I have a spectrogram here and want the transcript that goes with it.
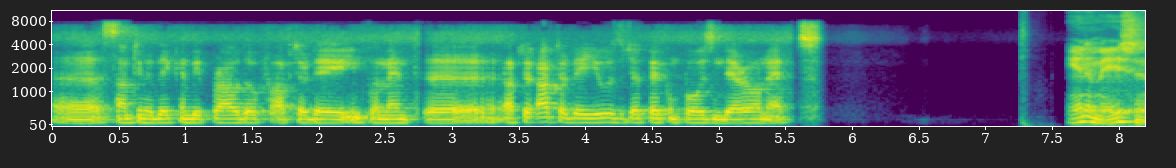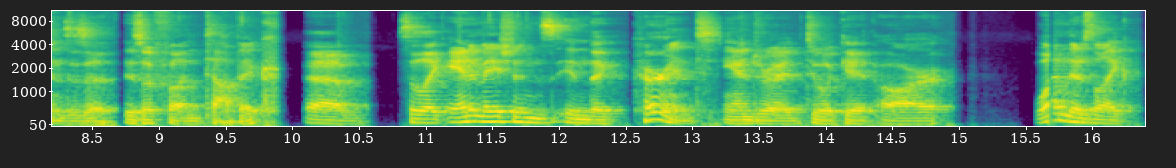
uh, something that they can be proud of after they implement after after they use Jetpack Compose in their own apps. Animations is a is a fun topic. Um, so like animations in the current Android toolkit are one there's like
